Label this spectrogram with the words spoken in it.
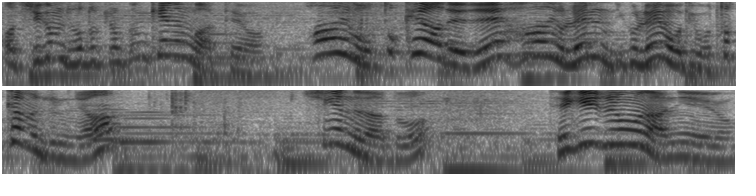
어 지금 저도 좀 끊기는 것 같아요 아 이거 어떻게 해야 되지? 아 이거 램 이거 램 어디 어떻게 하면 좋냐? 미치겠네 나도 대기 중은 아니에요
